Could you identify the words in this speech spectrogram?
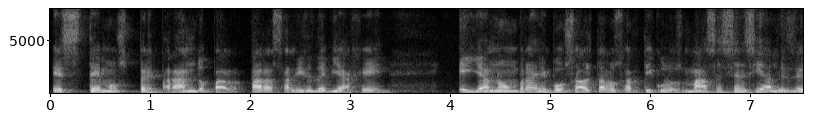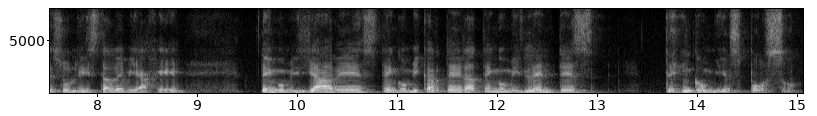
estemos preparando para, salir de viaje, ella nombra en voz alta los artículos más esenciales de su lista de viaje. Tengo mis llaves, tengo mi cartera, tengo mis lentes, tengo mi esposo.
